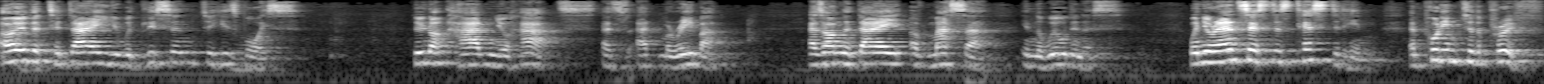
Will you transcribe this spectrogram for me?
Oh, that today you would listen to his voice. Do not harden your hearts as at Meribah, as on the day of Massah in the wilderness, when your ancestors tested him and put him to the proof,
